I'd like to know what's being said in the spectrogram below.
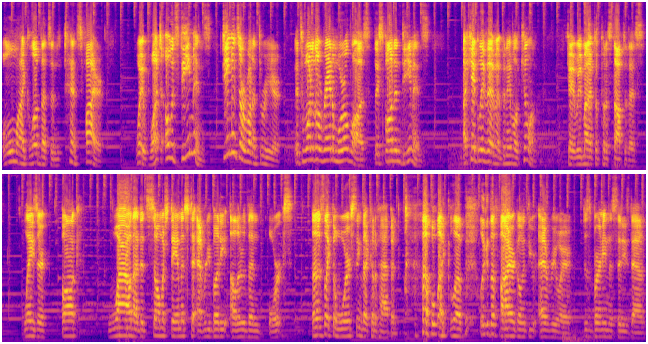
Oh my glove, that's intense fire. Wait, what? Oh, it's demons! Demons are running through here. It's one of the random world laws. They spawned in demons. I can't believe they haven't been able to kill them. Okay, we might have to put a stop to this. Laser. Bonk. Wow, that did so much damage to everybody other than orcs. That is like the worst thing that could have happened. oh my glove. Look at the fire going through everywhere. Just burning the cities down.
